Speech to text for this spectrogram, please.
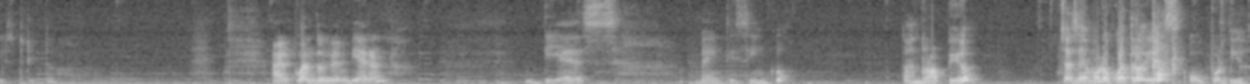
distrito. A ver, ¿cuándo lo enviaron? 10, 25. ¿Tan rápido? ¿Ya se demoró cuatro días? Oh, por Dios.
